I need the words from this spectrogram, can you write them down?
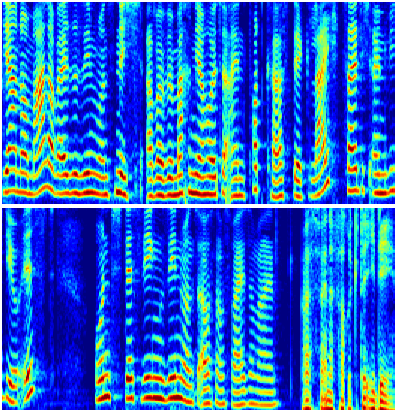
Ja, normalerweise sehen wir uns nicht, aber wir machen ja heute einen Podcast, der gleichzeitig ein Video ist und deswegen sehen wir uns ausnahmsweise mal. Was für eine verrückte Idee.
